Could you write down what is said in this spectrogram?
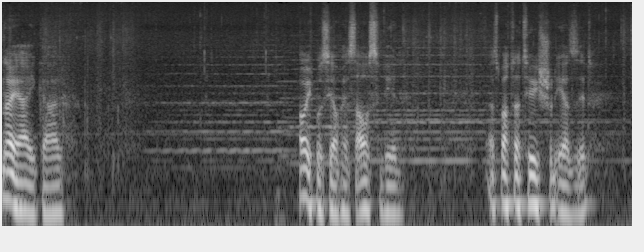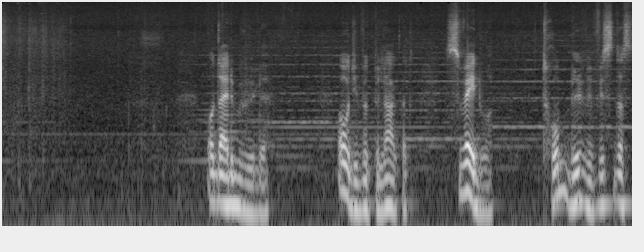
Naja, egal. Oh, ich muss ja auch erst auswählen. Das macht natürlich schon eher Sinn. Und eine Mühle. Oh, die wird belagert. Svenur. Trumbel, wir wissen, dass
